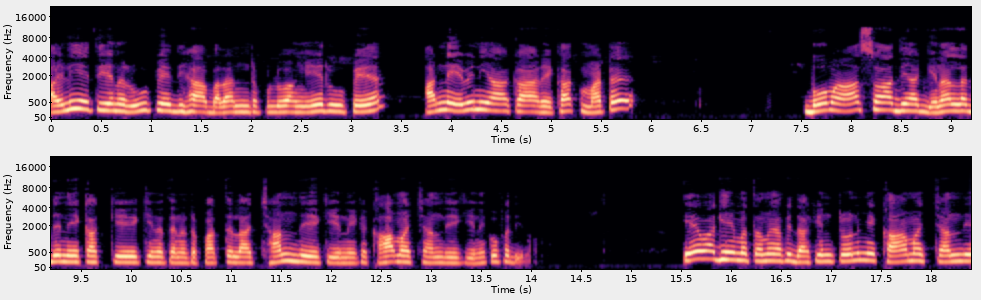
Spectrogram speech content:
අයිලියේ තියෙන රූපේ දිහා බලන්න පුළුවන් ඒ රූපය අන්න එවැනි ආකාර එකක් මට බොහොම ආස්වාදයක් ගෙනල්ලා දෙන එකක් කියන තැනටපත් වෙලා ඡන්දය කියන එක කාම ඡන්දය කියන එක උපදිනවා. ඒ වගේම තමයි අපි දකින්න ඕනේ මේ කාමච්ඡන්දය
